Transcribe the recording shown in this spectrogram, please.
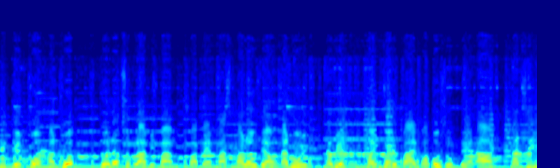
tiên tiến của Hàn Quốc với lớp sô cô la mịn màng và kem marshmallow dẻo đàn hồi. Đặc biệt, bánh Golden Pie có bổ sung DHA, canxi,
